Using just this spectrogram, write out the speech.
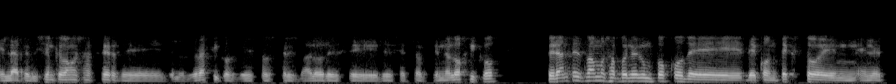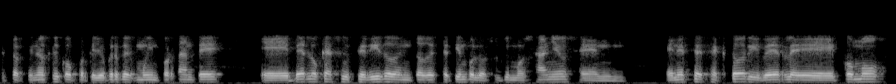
en la revisión que vamos a hacer de, los gráficos de estos tres valores del sector tecnológico. Pero antes vamos a poner un poco de, contexto en, el sector tecnológico porque yo creo que es muy importante eh, ver lo que ha sucedido en todo este tiempo, en los últimos años, en, este sector y ver eh, cómo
